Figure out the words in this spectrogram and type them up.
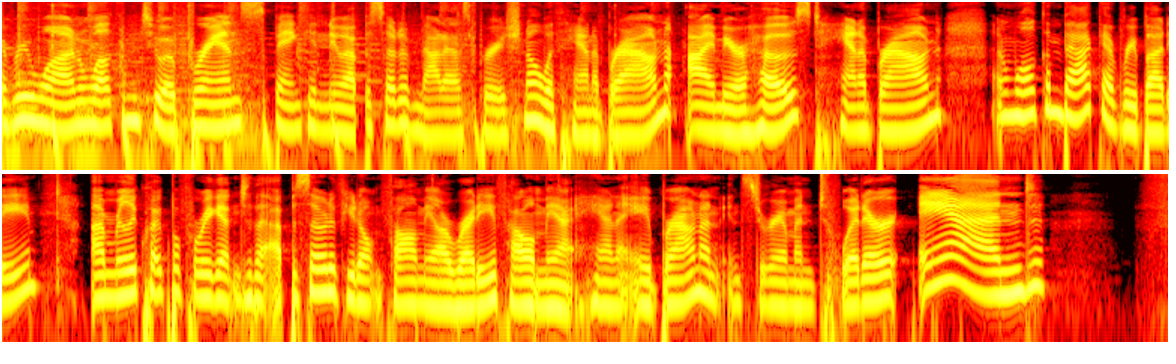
Everyone. Welcome to a brand spanking new episode of Not Aspirational with Hannah Brown. I'm your host, Hannah Brown, and welcome back, everybody. Um, really quick before we get into the episode, if you don't follow me already, follow me at Hannah A. Brown on Instagram and Twitter. And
